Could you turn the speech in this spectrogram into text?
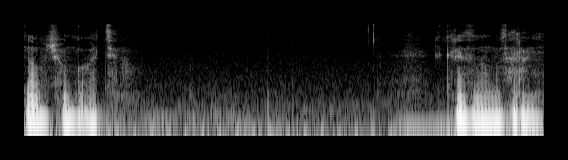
너무 좋은 것 같아 너. 그래서 너무 사랑해.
